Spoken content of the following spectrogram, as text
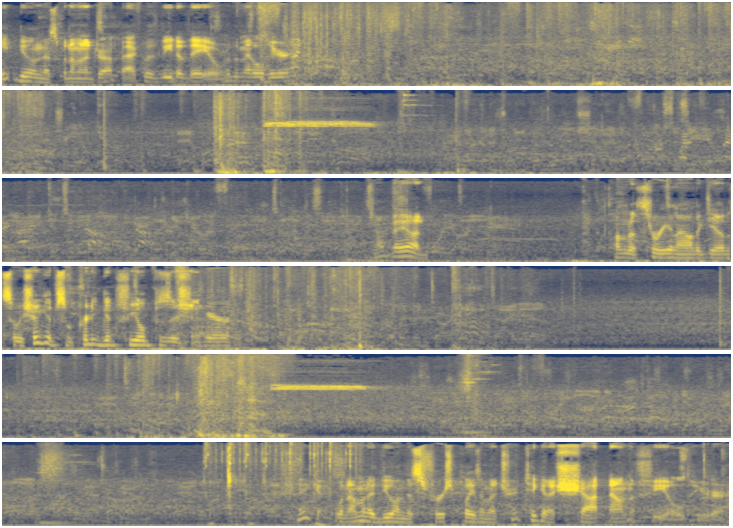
Hate doing this, but I'm going to drop back with Vita Vea over the middle here. Not bad. I'm to three and out again, so we should get some pretty good field position here. What I'm going to do on this first play is I'm going to try taking a shot down the field here.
